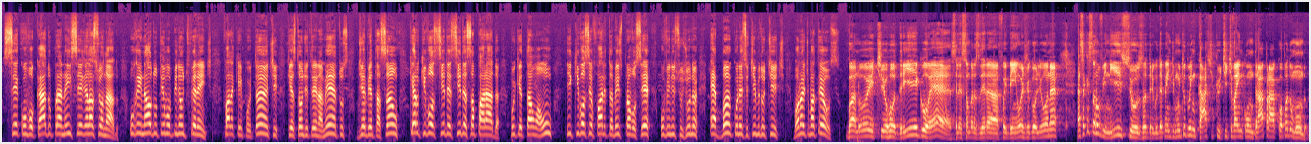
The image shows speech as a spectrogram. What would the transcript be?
ser convocado para nem ser relacionado. O Reinaldo tem uma opinião diferente. Fala que é importante, questão de treinamentos, de ambientação. Quero que você decida essa parada, porque tá um a um e que você fale também se para você o Vinícius Júnior é banco nesse time do Tite. Boa noite, Matheus. Boa noite, Rodrigo. É, a seleção brasileira foi bem hoje, goleou, né? Essa questão do Vinícius, Rodrigo, depende muito do encaixe que o Tite vai encontrar para a Copa do Mundo.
